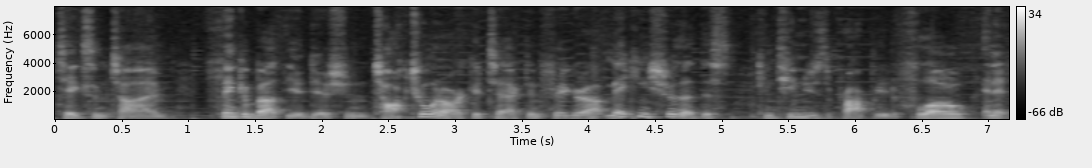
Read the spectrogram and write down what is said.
take some time, think about the addition, talk to an architect and figure out making sure that this continues the property to flow and it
